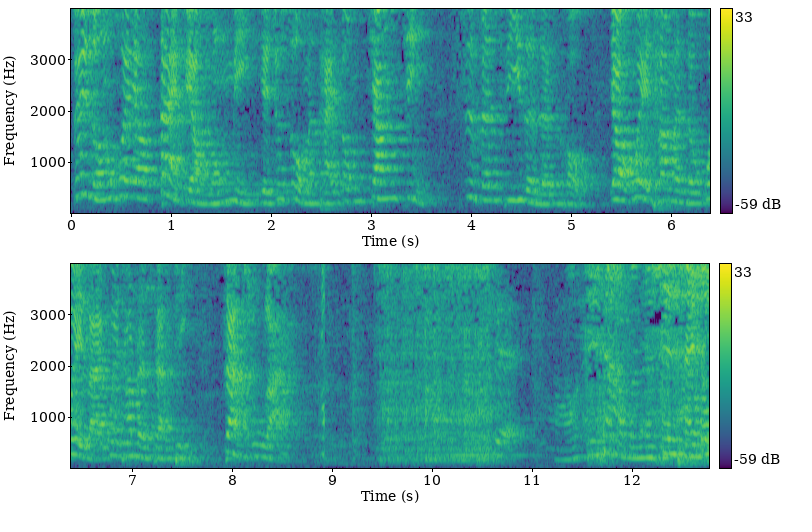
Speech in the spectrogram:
所以农会要代表农民，也就是我们台东将近四分之一的人口，要为他们的未来、为他们的产品站出来。好，接下来我是台东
